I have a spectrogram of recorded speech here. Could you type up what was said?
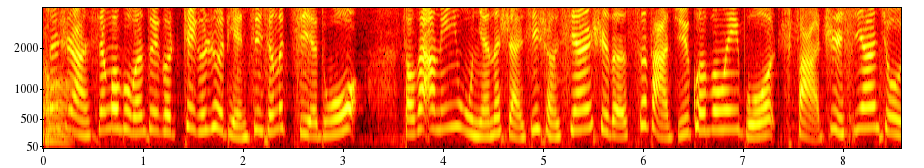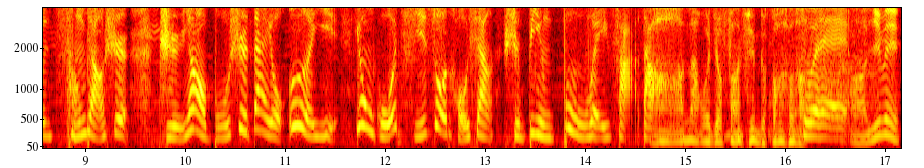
但是啊，相关部门对个这个热点进行了解读。早在二零一五年的陕西省西安市的司法局官方微博“法治西安”就曾表示，只要不是带有恶意，用国旗做头像是并不违法的。啊，那我就放心多了。对，啊，因为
